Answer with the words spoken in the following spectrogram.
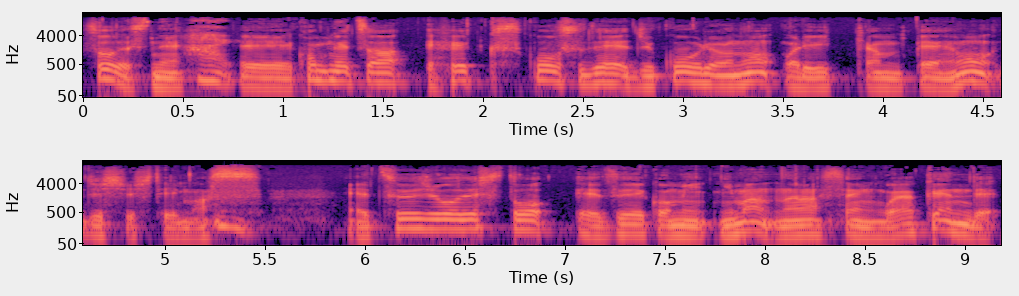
そうですね。はい、えー、今月は FX コースで受講料の割引キャンペーンを実施しています。うん、えー、通常ですと、えー、税込み27,500円で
